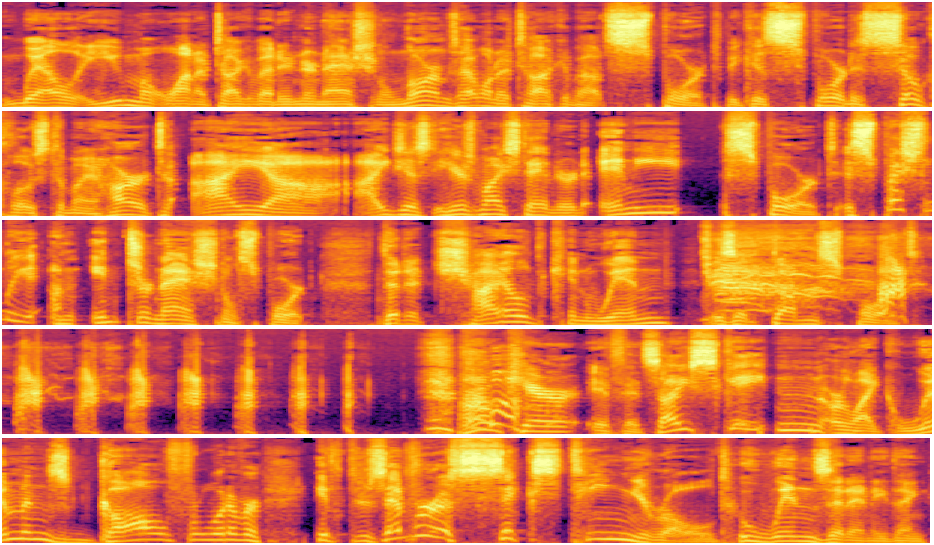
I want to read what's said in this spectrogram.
Well, you want to talk about international norms. I want to talk about sport because sport is so close to my heart. I, uh, I just, here's my standard. Any sport, especially an international sport that a child can win is a dumb sport. I don't care if it's ice skating or like women's golf or whatever. If there's ever a 16 year old who wins at anything,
